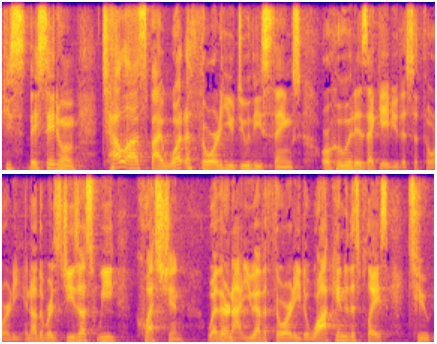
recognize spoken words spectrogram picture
He's, they say to him, Tell us by what authority you do these things, or who it is that gave you this authority. In other words, Jesus, we question whether or not you have authority to walk into this place, to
